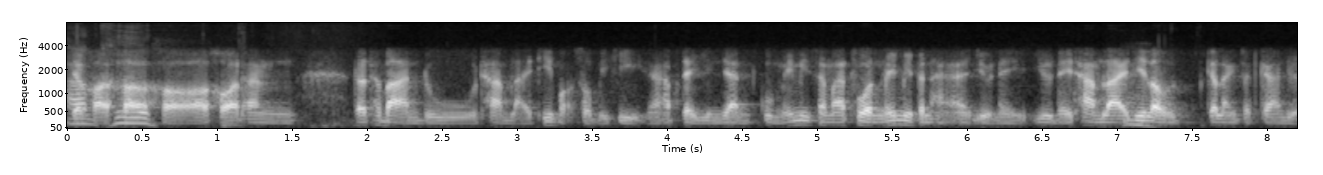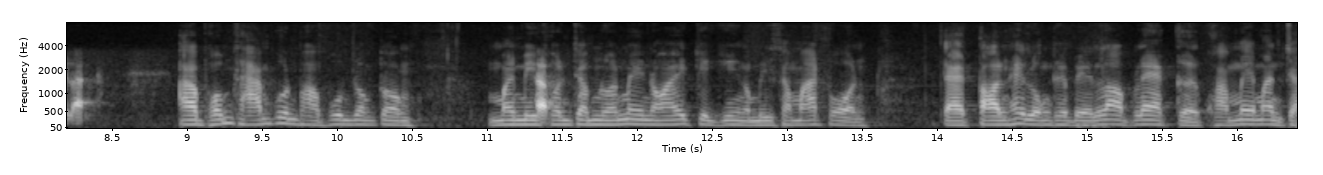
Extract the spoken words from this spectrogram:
อะเดี๋ยวขอคืขออขอขอทางรัฐบาลดูไทม์ไลน์ที่เหมาะสมอีกทีนะครับ แต่ยืนยันกลุ่มไม่มีสมาร์ทโฟนไม่มีปัญหาอยู่ในอยู่ในไทม์ไลน์ที่เรากำลังจัดการอยู่แล้วอ่าผมถามคุณเผ่าภูมิตรงๆ มันมีครับคนจำนวนไม่น้อยจริงๆก็มีสมาร์ทโฟน แต่ตอนให้ลงทะเบียนรอบแรกเกิดความไม่มั่นใจ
